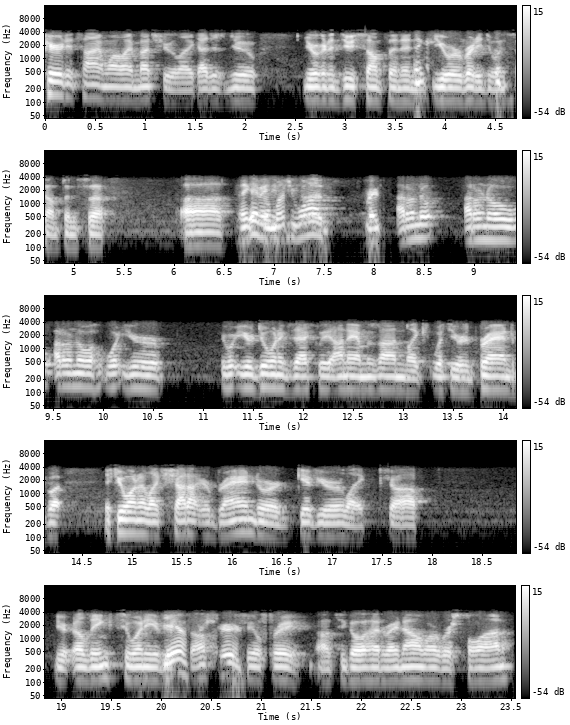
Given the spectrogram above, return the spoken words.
period of time while I met you, like I just knew you were gonna do something and Thanks. you were already doing something. So, uh, Thanks yeah, so man, much if you want. Right. I don't know, I don't know, I don't know what you're, what you're doing exactly on Amazon, like with your brand, but if you want to like shout out your brand or give your like, uh, your a link to any of your Yeah, stuff, sure. feel free uh, to go ahead right now while we're still on.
